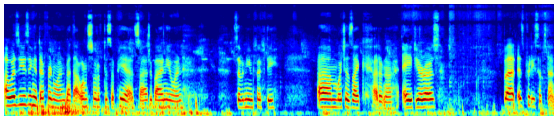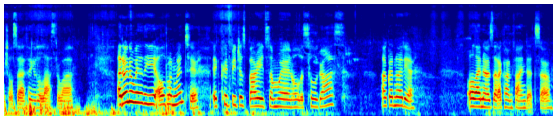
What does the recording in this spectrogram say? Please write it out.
I was using a different one, but that one sort of disappeared, so I had to buy a new one, 1750, um, which is like, I don't know, 8 euros, but it's pretty substantial, so I think it'll last a while. I don't know where the old one went to. It could be just buried somewhere in all this tall grass. I've got no idea. All I know is that I can't find it, so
